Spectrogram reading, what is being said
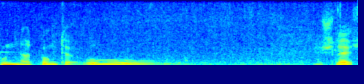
Hundert Punkte. Oh. Nicht schlecht.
